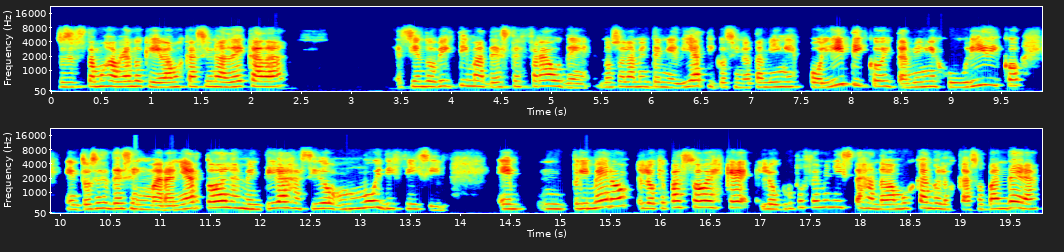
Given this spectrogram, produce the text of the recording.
Entonces estamos hablando que llevamos casi una década siendo víctimas de este fraude, no solamente mediático, sino también es político y también es jurídico. Entonces, desenmarañar todas las mentiras ha sido muy difícil. Mm, primero, lo que pasó es que los grupos feministas andaban buscando los casos bandera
